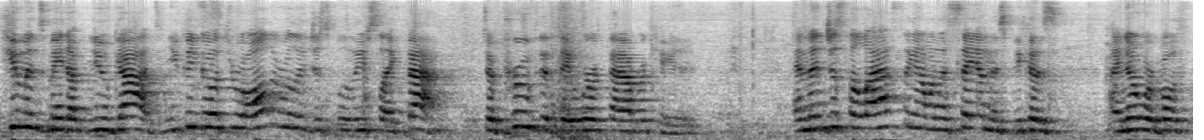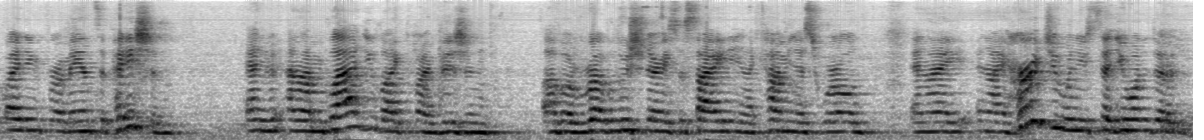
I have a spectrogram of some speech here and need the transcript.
humans made up new gods. And you can go through all the religious beliefs like that to prove that they were fabricated. And then just the last thing I want to say on this, because I know we're both fighting for emancipation, and, and I'm glad you liked my vision of a revolutionary society in a communist world. And I, and I heard you when you said you wanted to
